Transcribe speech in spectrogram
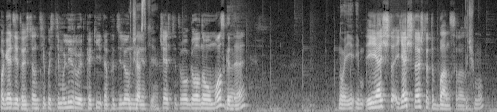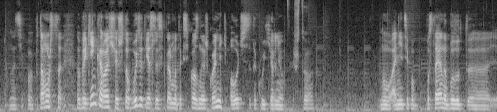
погоди, то есть он типа стимулирует какие-то определенные Участки. части твоего головного мозга, Да. да? Ну и, и- И я считаю, я считаю, что это бан сразу. почему? Ну, типа, потому что, ну, прикинь, короче, что будет, если сперматоксикозные школьники получат такую херню? Что? Ну, они, типа, постоянно будут э,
